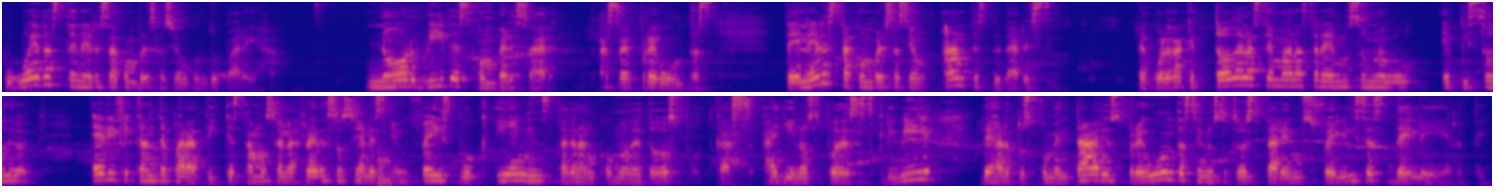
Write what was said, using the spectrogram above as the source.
puedas tener esa conversación con tu pareja. No olvides conversar, hacer preguntas, tener esta conversación antes de dar el sí. Recuerda que todas las semanas traemos un nuevo episodio edificante para ti, que estamos en las redes sociales en Facebook y en Instagram como de todos podcasts. Allí nos puedes escribir, dejar tus comentarios, preguntas y nosotros estaremos felices de leerte.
